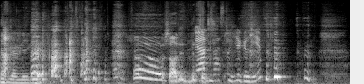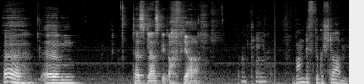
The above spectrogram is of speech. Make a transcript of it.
Das wäre mega. Ah, schade, den Witz hätte Bernd, hast du hier gelebt? Ah, ähm, das Glas geht auf Ja. Okay. Wann bist du gestorben?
